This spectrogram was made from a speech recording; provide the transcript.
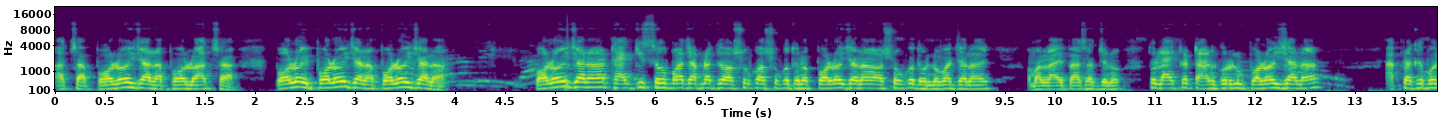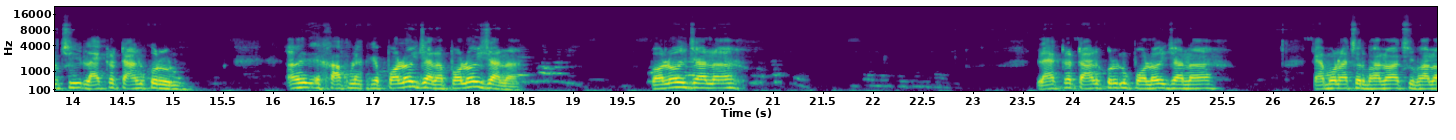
আচ্ছা পলই জানা, পলো আচ্ছা। পলই পলই জানা পলই জানা। পলই জানা থ্যাংক ইউ সো মাচ আপনাকে অসংখ্য অসংখ্য ধন্যবাদ। পলই জানা, অসংখ্য ধন্যবাদ জানাই আমার লাইফে আসার জন্য। তো লাইকটা টান করুন, পলই জানা। আপনাকে বলছি লাইকটা টান করুন। আমি আপনাকে পলই জানা পলই জানা। পলই জানা। লাইকটা টান করুন, পলই জানা। কেমন আছেন? ভালো আছি ভালো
